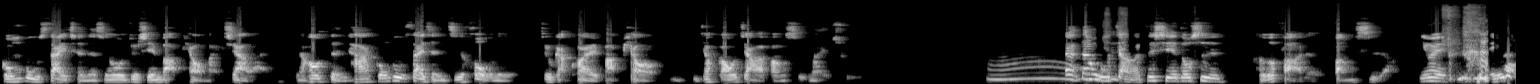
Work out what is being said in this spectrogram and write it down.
公布赛程的时候，就先把票买下来，然后等他公布赛程之后呢，就赶快把票以比较高价的方式卖出。哦，但但我讲的这些都是合法的方式啊，因为美网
